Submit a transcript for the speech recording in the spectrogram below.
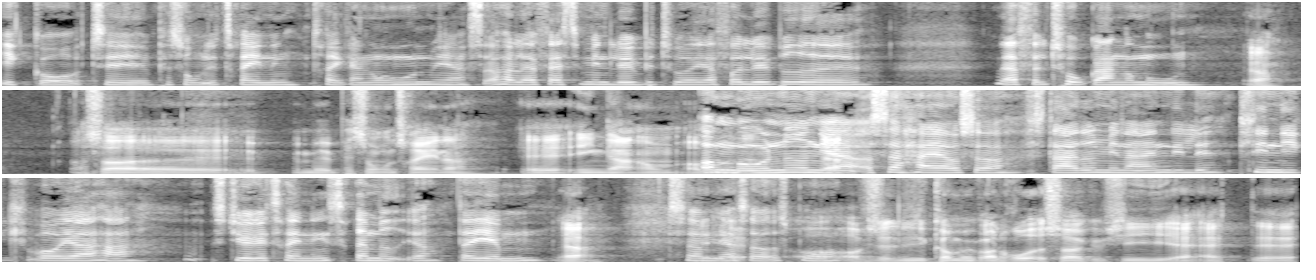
ikke går til personlig træning tre gange om ugen mere. Så holder jeg fast i min løbetur. Jeg får løbet øh, i hvert fald to gange om ugen. Ja, og så øh, med persontræner øh, en gang om, om, Om måneden, ja. Og så har jeg jo så startet min egen lille klinik, hvor jeg har styrketræningsremedier derhjemme, ja. som jeg så også bruger. Og, og hvis jeg lige kommer med et godt råd, så kan vi sige, at, øh,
